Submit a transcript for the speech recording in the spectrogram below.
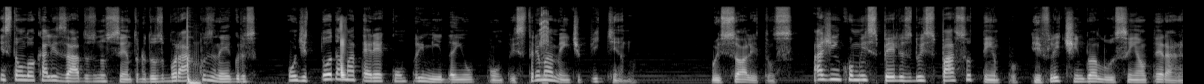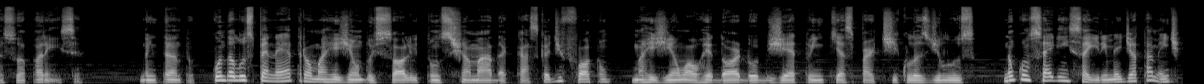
estão localizados no centro dos buracos negros, onde toda a matéria é comprimida em um ponto extremamente pequeno. Os sólitons agem como espelhos do espaço-tempo, refletindo a luz sem alterar a sua aparência. No entanto, quando a luz penetra uma região dos sólitons chamada casca de fóton, uma região ao redor do objeto em que as partículas de luz não conseguem sair imediatamente,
